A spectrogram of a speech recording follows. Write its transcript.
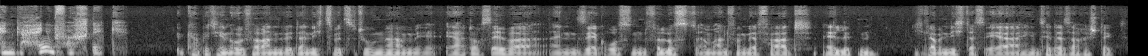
ein Geheimversteck. Kapitän Ulfaran wird da nichts mit zu tun haben. Er, er hat doch selber einen sehr großen Verlust am Anfang der Fahrt erlitten. Ich glaube nicht, dass er hinter der Sache steckt.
